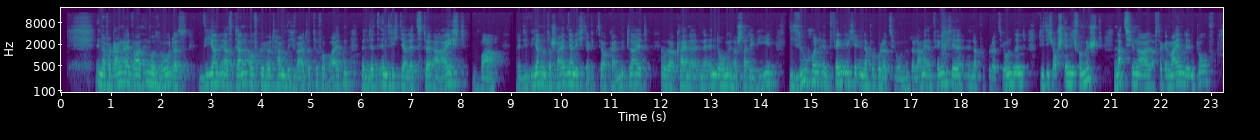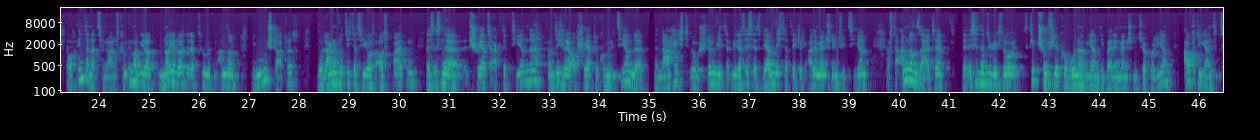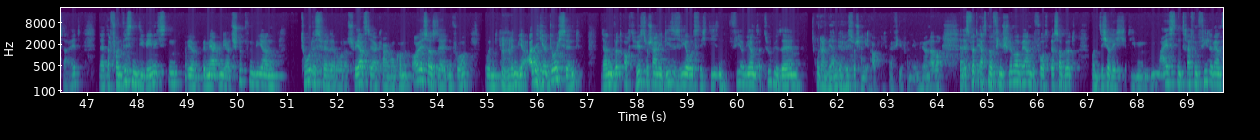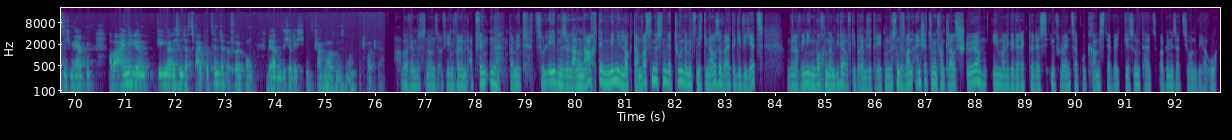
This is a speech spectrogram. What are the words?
In der Vergangenheit war es immer so, dass Viren erst dann aufgehört haben, sich weiter zu verbreiten, wenn letztendlich der letzte erreicht war. Die Viren unterscheiden ja nicht, da gibt es ja auch kein Mitleid oder keine eine Änderung in der Strategie. Die suchen Empfängliche in der Population. Und solange Empfängliche in der Population sind, die sich auch ständig vermischt, national, auf der Gemeinde, im Dorf, auch international. Es kommen immer wieder neue Leute dazu mit einem anderen Immunstatus. solange wird sich das Virus ausbreiten. Das ist eine schwer zu akzeptierende und sicherlich auch schwer zu kommunizierende Nachricht. So schlimm wie, wie das ist, es werden sich tatsächlich alle Menschen infizieren. Auf der anderen Seite ist es natürlich so, es gibt schon vier Coronaviren, die bei den Menschen zirkulieren, auch die ganze Zeit. Äh, davon wissen die wenigsten. Wir bemerken die als Schnupfenviren. Todesfälle oder schwerste Erkrankungen kommen äußerst selten vor. Und mhm. wenn wir alle hier durch sind, dann wird auch höchstwahrscheinlich dieses Virus sich diesen vier Viren dazugesellen und dann werden wir höchstwahrscheinlich auch nicht mehr viel von dem hören. Aber es wird erstmal viel schlimmer werden, bevor es besser wird. Und sicherlich die meisten treffen, viele werden es nicht merken, aber einige, gegenwärtig sind das zwei Prozent der Bevölkerung, werden sicherlich ins Krankenhaus müssen und betreut werden. Aber wir müssen uns auf jeden Fall damit abfinden, damit zu leben, so lange nach dem Mini-Lockdown. Was müssen wir tun, damit es nicht genauso weitergeht wie jetzt und wir nach wenigen Wochen dann wieder auf die Bremse treten müssen? Das waren Einschätzungen von Klaus Stör, ehemaliger Direktor des Influenza-Programms der Weltgesundheitsorganisation WHO.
